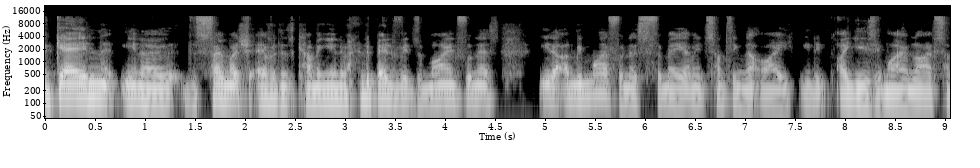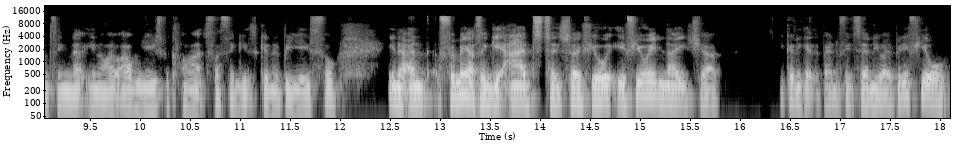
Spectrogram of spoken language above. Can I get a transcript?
Again, you know, there's so much evidence coming in around the benefits of mindfulness. You know, I mean, mindfulness for me, I mean, something that I you know I use in my own life, something that you know I, will use for clients if I think it's going to be useful. You know, and for me, I think it adds to. So if you're if you're in nature you're going to get the benefits anyway. But if you're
